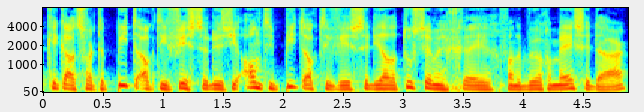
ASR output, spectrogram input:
kick-out Zwarte Piet-activisten, dus die anti-Piet-activisten, die hadden toestemming gekregen van de burgemeester daar,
